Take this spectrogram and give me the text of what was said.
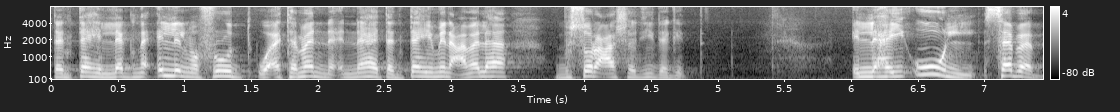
تنتهي اللجنة اللي المفروض وأتمنى إنها تنتهي من عملها بسرعة شديدة جدا. اللي هيقول سبب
